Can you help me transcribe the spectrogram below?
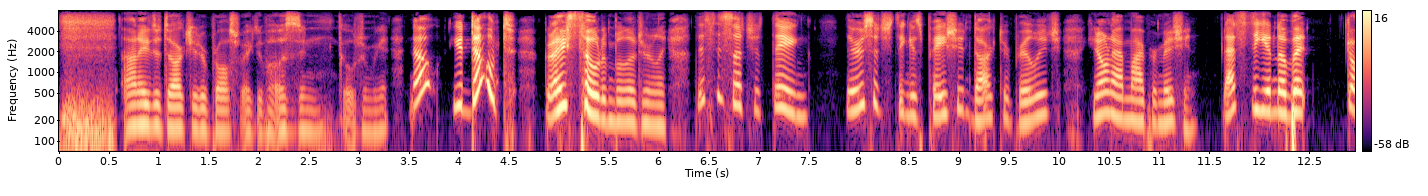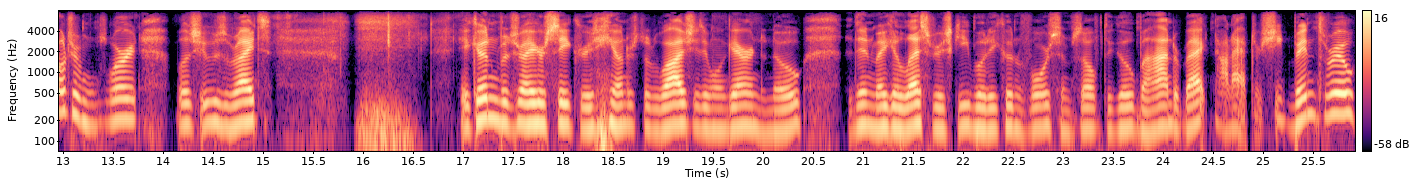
I need to talk to your prospective husband, Colton began. No, you don't, Grace told him belligerently. This is such a thing. There is such a thing as patient doctor privilege. You don't have my permission. That's the end of it. Was worried, but she was right. He couldn't betray her secret. He understood why she didn't want Garon to know. It didn't make it less risky, but he couldn't force himself to go behind her back, not after she'd been through.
